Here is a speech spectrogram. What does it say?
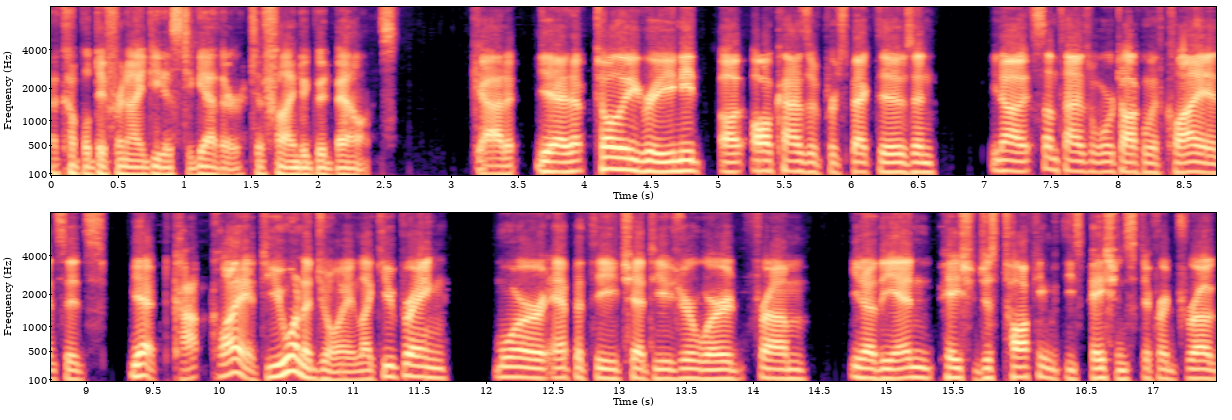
a couple different ideas together to find a good balance. Got it. Yeah, I totally agree. You need all, all kinds of perspectives. And, you know, sometimes when we're talking with clients, it's, yeah, client, do you want to join? Like you bring more empathy, Chet, to use your word, from, you know, the end patient, just talking with these patients, different drug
